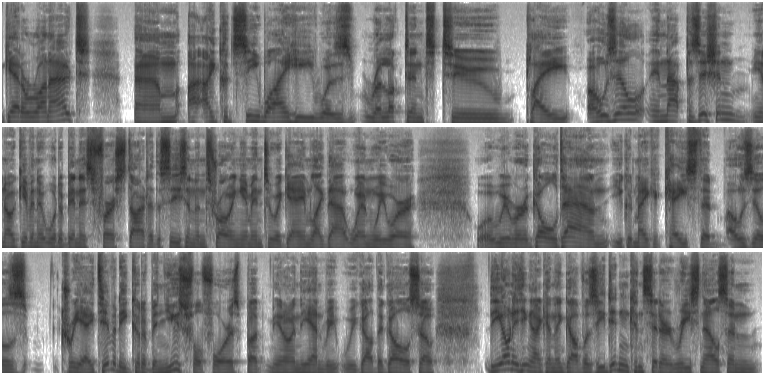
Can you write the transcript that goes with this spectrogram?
get a run out. Um, I, I, could see why he was reluctant to play Ozil in that position. You know, given it would have been his first start of the season and throwing him into a game like that when we were we were a goal down, you could make a case that Ozil's creativity could have been useful for us, but you know, in the end, we, we got the goal. So the only thing I can think of was he didn't consider Reiss Nelson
